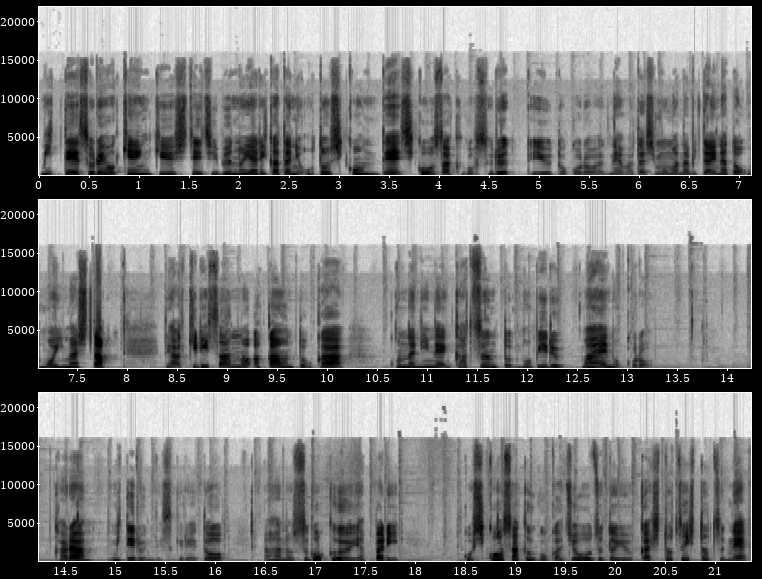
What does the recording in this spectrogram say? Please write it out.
見て、それを研究して自分のやり方に落とし込んで試行錯誤するっていうところはね、私も学びたいなと思いました。で、あきりさんのアカウントがこんなにね、ガツンと伸びる前の頃から見てるんですけれど、あの、すごくやっぱりこう試行錯誤が上手というか一つ一つね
